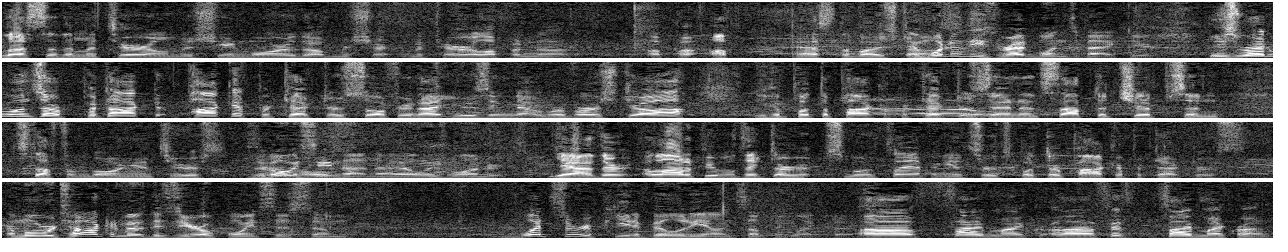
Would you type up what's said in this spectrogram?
less of the material and machine more of the material up in the up, up past the vise. And what are these red ones back here? These red ones are pocket protectors, so if you're not using a reverse jaw, you can put the pocket protectors in and stop the chips and stuff from going into your. I've always seen that and I always wondered. Yeah, a lot of people think they're smooth clamping inserts, but they're pocket protectors. And when we're talking about the zero point system, what's the repeatability on something like this? Uh, five, mic- uh, fif- five micron.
